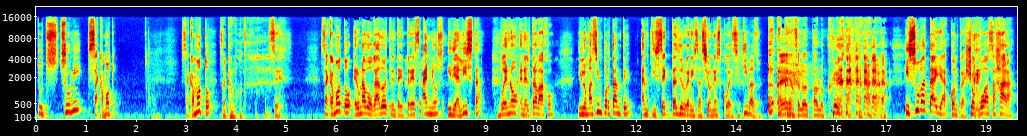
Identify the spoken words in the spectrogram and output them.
Tutsumi Sakamoto. Sakamoto Sacamos. Sí. Sakamoto era un abogado de 33 años, idealista, bueno en el trabajo y lo más importante, antisectas y organizaciones coercitivas. Eh, un saludo al Pablo. Y su batalla contra Shoko Asahara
